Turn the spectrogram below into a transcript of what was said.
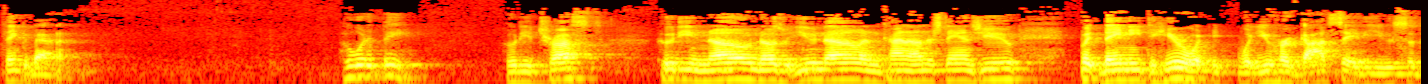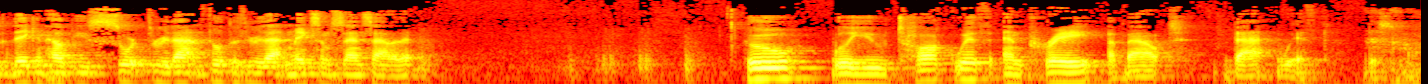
think about it. Who would it be? Who do you trust? Who do you know knows what you know and kind of understands you? But they need to hear what, what you heard God say to you so that they can help you sort through that and filter through that and make some sense out of it. Who will you talk with and pray about that with this morning?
